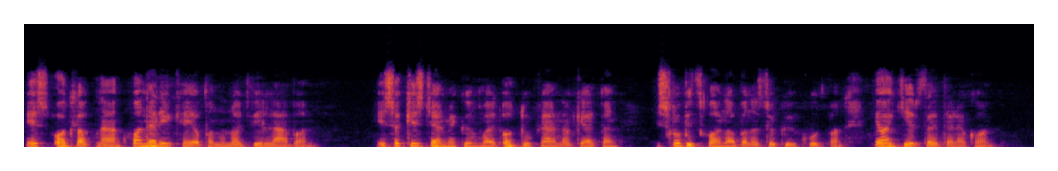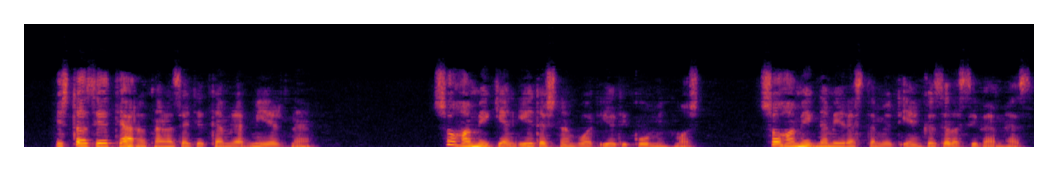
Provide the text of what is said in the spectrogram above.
És ott laknánk, van elég hely abban a nagy villában. És a kisgyermekünk majd ott ugrálna a kertben, és lubickolna abban a szökőkútban. Jaj, képzeld el. És te azért járhatnál az egyetemre, miért nem? Soha még ilyen édes nem volt Ildikó, mint most. Soha még nem éreztem őt ilyen közel a szívemhez.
